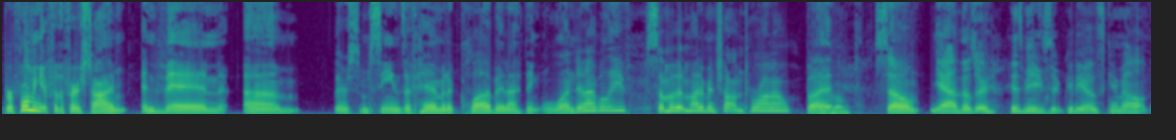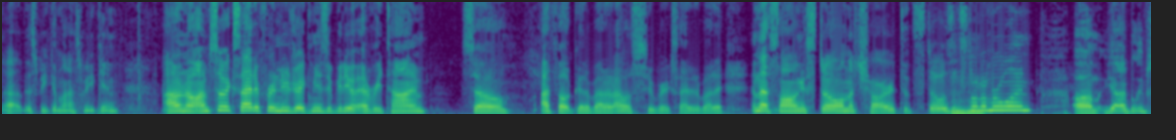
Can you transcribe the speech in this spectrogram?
performing it for the first time. And then um, there's some scenes of him in a club in, I think, London, I believe. Some of it might have been shot in Toronto. But Okay. so, yeah, those are his music videos came out uh, this week and last week. And I don't know. I'm so excited for a new Drake music video every time. So I felt good about it. I was super excited about it, and that song is still on the charts. It's still is it still number one? Um, yeah, I believe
